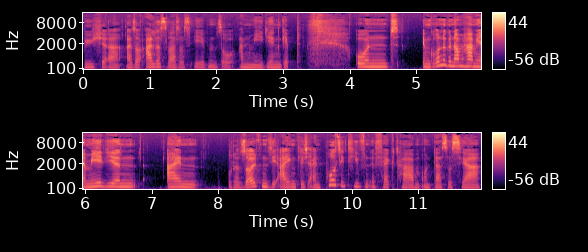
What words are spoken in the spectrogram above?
Bücher, also alles, was es eben so an Medien gibt. Und im Grunde genommen haben ja Medien ein oder sollten sie eigentlich einen positiven Effekt haben und das ist ja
